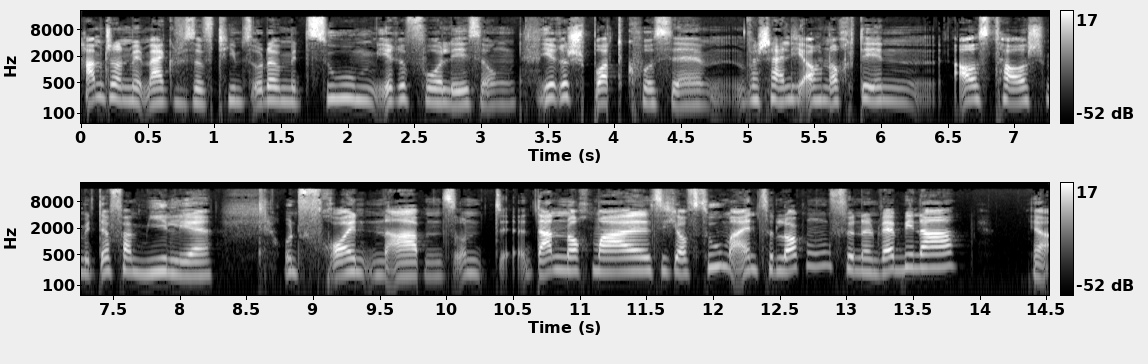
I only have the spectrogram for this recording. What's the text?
haben schon mit Microsoft Teams oder mit Zoom ihre Vorlesungen, ihre Sportkurse, wahrscheinlich auch noch den Austausch mit der Familie und Freunden abends und dann nochmal sich auf Zoom einzuloggen für ein Webinar ja,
